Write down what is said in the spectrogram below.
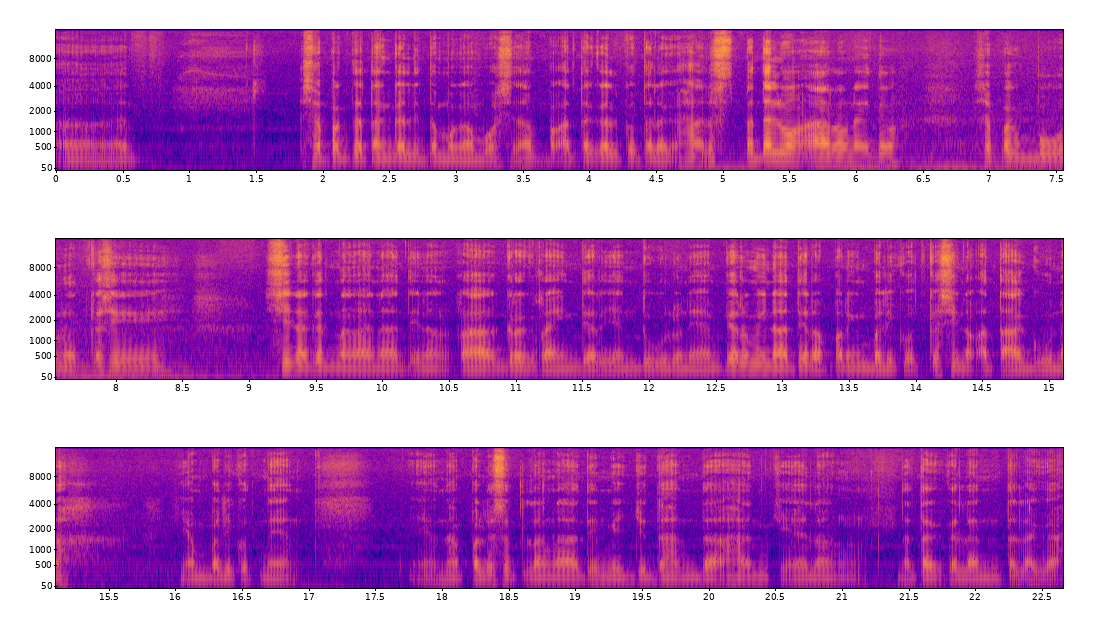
At sa pagtatanggal nito mga boss, napakatagal ko talaga. Halos padalawang araw na ito sa pagbunot kasi sinagad na nga natin ang kagra-grinder yan dulo na yan. Pero may natira pa ring balikot kasi nakatago na yung balikot na yan. Ayan, napalusot lang natin medyo dahan-dahan kaya lang natagalan talaga.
